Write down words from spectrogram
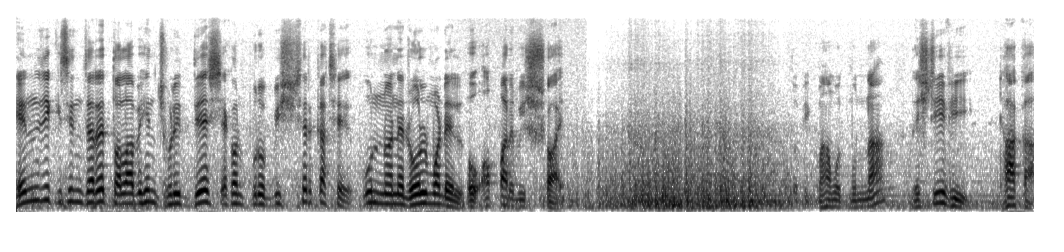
হেনরি কিসিঞ্জারের তলাবিহীন ঝুড়ির দেশ, এখন পুরো বিশ্বের কাছে উন্নয়নের রোল মডেল ও অপার বিস্ময়। তফিক মাহমুদ মুন্না, দেশ টিভি, ঢাকা।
